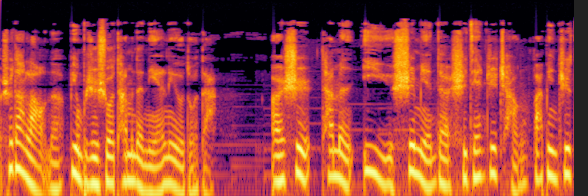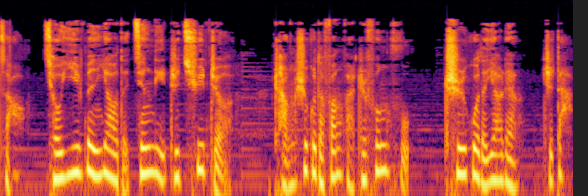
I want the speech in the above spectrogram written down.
说到老呢，并不是说他们的年龄有多大，而是他们抑郁失眠的时间之长、发病之早。求医问药的经历之曲折，尝试过的方法之丰富，吃过的药量之大。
